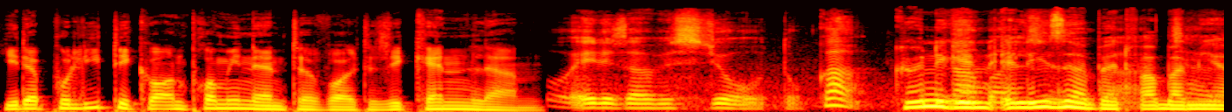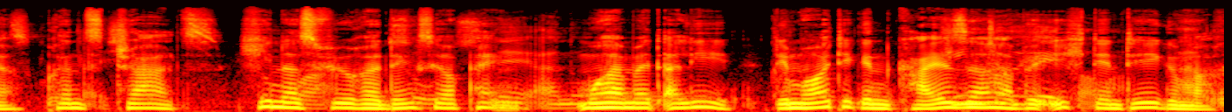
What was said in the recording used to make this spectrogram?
Jeder Politiker und Prominente wollte sie kennenlernen. Königin Elisabeth war bei mir, Prinz Charles, Chinas Führer Deng Xiaoping, Muhammad Ali, dem heutigen Kaiser habe ich den Tee gemacht.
